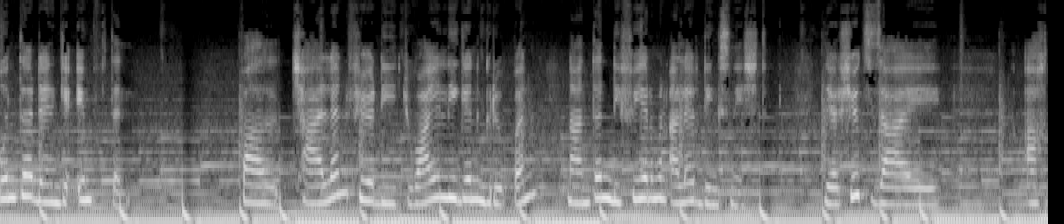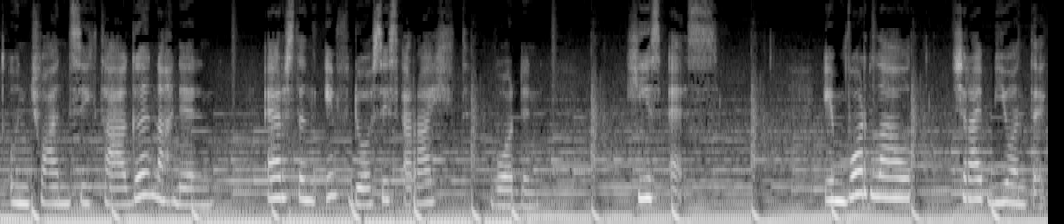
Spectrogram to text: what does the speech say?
unter den Geimpften. Fallzahlen für die jeweiligen Gruppen nannten die Firmen allerdings nicht. Der Schutz sei 28 Tage nach der ersten Impfdosis erreicht worden, hieß es. Im Wortlaut schreibt BioNTech,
